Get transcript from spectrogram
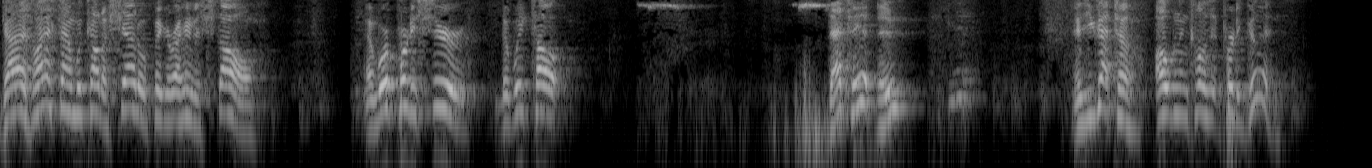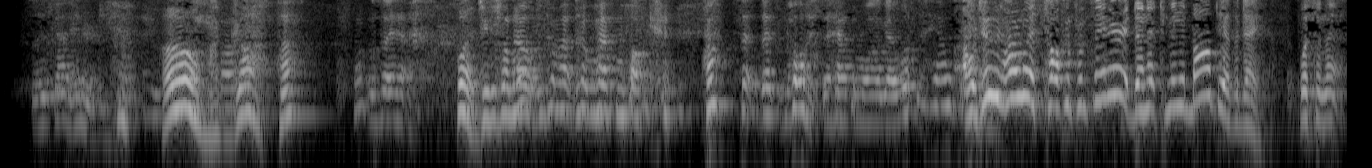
Guys, last time we caught a shadow figure right here in the stall, and we're pretty sure that we caught. That's it, dude. That's it. And you got to open and close it pretty good. So it's got energy. Oh my God, huh? What was that? What? Did you hear something? No, else? About that happened a while ago. Huh? That, that voice that happened a while ago. What the hell is oh, that? Oh, dude, I don't know. It's talking from thin air. It done that to me and Bob the other day. What's in that?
